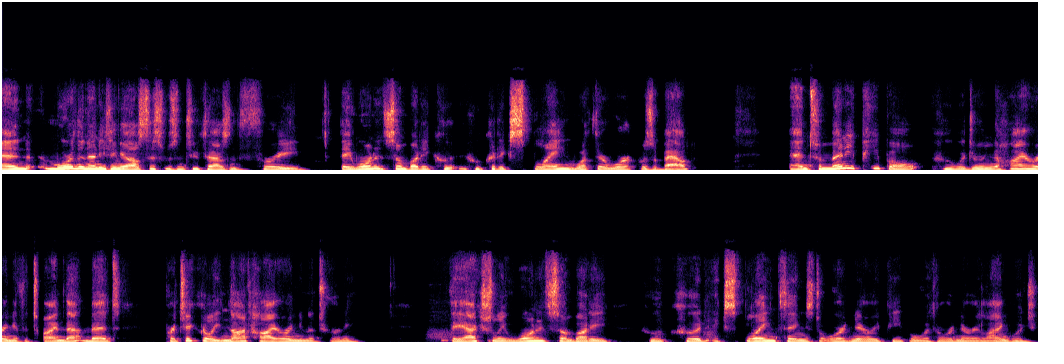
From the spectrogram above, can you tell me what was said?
and more than anything else, this was in 2003. They wanted somebody who could explain what their work was about. And to many people who were doing the hiring at the time, that meant particularly not hiring an attorney. They actually wanted somebody who could explain things to ordinary people with ordinary language.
